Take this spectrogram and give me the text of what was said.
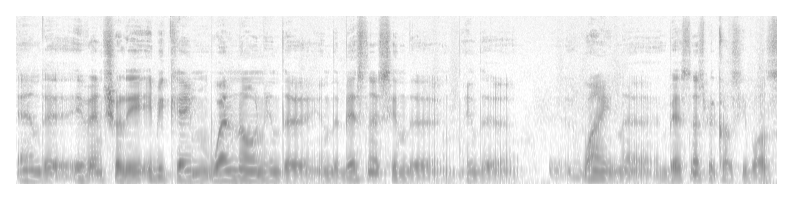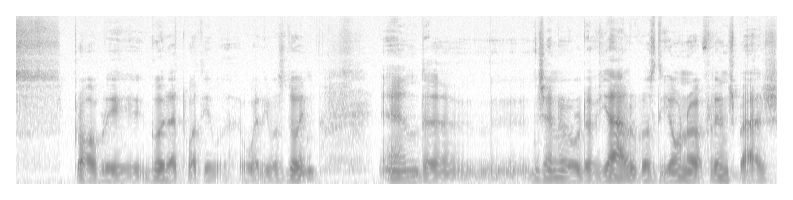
And uh, eventually, he became well known in the in the business, in the in the wine uh, business, because he was probably good at what he what he was doing. And uh, General de Vial who was the owner of Lynch-Bages,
